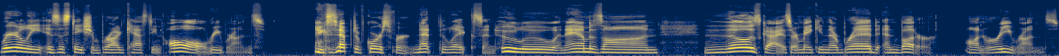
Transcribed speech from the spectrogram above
rarely is a station broadcasting all reruns. Except, of course, for Netflix and Hulu and Amazon. Those guys are making their bread and butter on reruns.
